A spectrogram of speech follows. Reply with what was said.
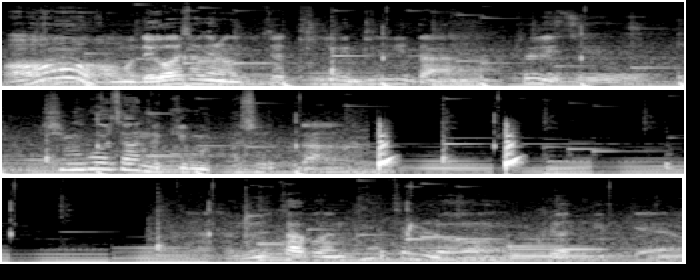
어, 어머, 내 화장이랑 진짜 틀리긴 틀리다. 틀리지. 신부 화장 느낌을 하셨다. 그래서 눈썹은 펜슬로 그려드릴게요.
